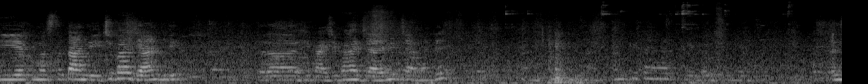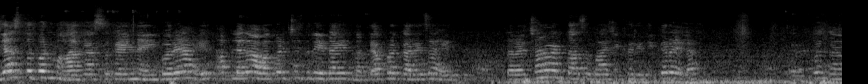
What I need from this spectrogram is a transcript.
ही एक मस्त तांदळीची भाजी आणली. तर ही माझी भाजी आहे ह्याच्यामध्ये आणखी काय वाटतंय बघू. आणि जास्त पण महाग असं काही नाही. बरे आहेत. आपल्या गावाकडचेच रेट आहेत ना त्या प्रकारेच आहेत. तर छान वाटतं असं भाजी खरेदी करायला. तर बघा.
